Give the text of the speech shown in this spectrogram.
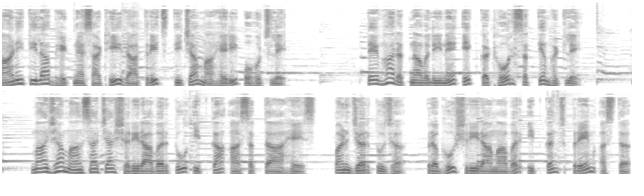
आणि तिला भेटण्यासाठी रात्रीच तिच्या माहेरी पोहोचले. तेव्हा रत्नावलीने एक कठोर सत्य म्हटले. माझ्या मांसाच्या शरीरावर तू इतका आसक्त आहेस पण जर तुझं प्रभू श्रीरामावर इतकंच प्रेम असतं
